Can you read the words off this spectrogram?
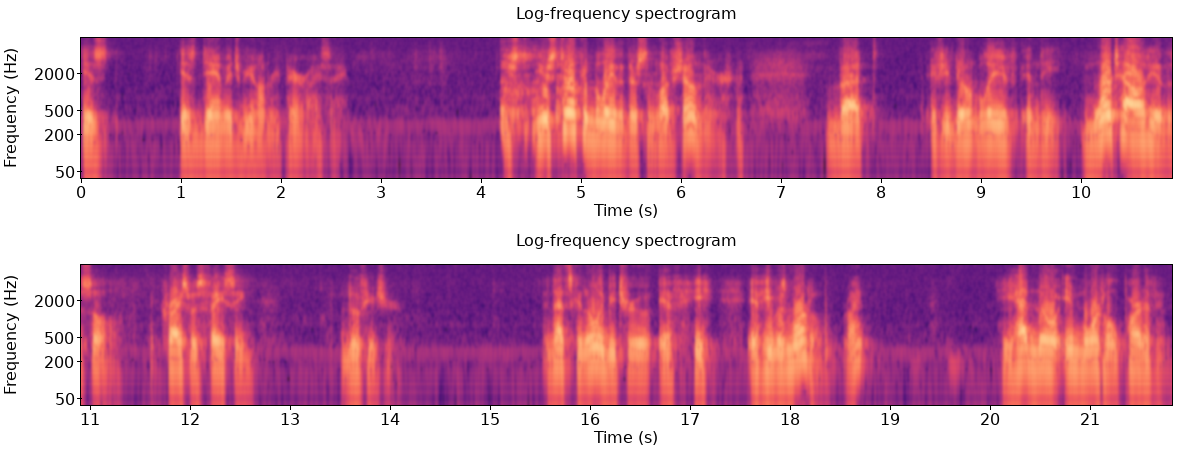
is, is damage beyond repair, I say. You, st- you still can believe that there's some love shown there. But if you don't believe in the mortality of the soul, that Christ was facing no future. And that can only be true if he if he was mortal, right? He had no immortal part of him.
